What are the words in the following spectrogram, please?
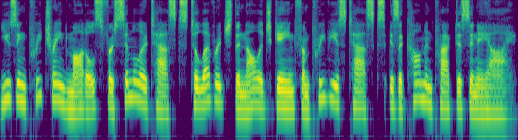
Using pre trained models for similar tasks to leverage the knowledge gained from previous tasks is a common practice in AI.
